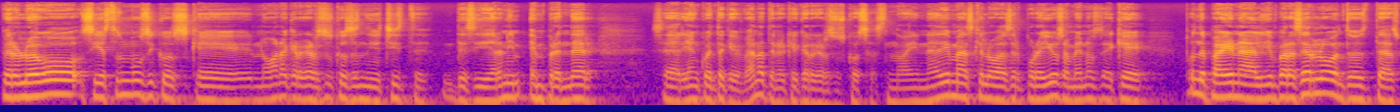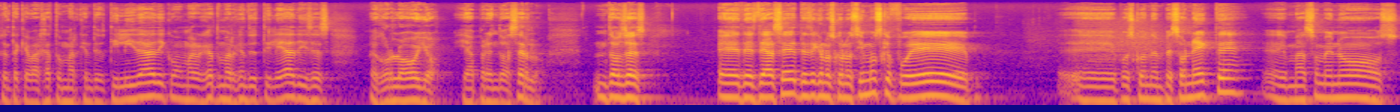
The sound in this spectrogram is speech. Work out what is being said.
pero luego, si estos músicos que no van a cargar sus cosas ni de chiste, decidieran im- emprender, se darían cuenta que van a tener que cargar sus cosas. No hay nadie más que lo va a hacer por ellos, a menos de que pues le paguen a alguien para hacerlo, entonces te das cuenta que baja tu margen de utilidad y como baja tu margen de utilidad dices, mejor lo hago yo y aprendo a hacerlo. Entonces, eh, desde hace, desde que nos conocimos que fue, eh, pues cuando empezó Necte, eh, más o menos,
